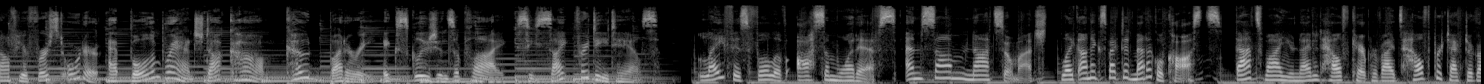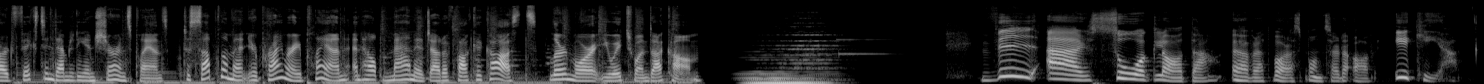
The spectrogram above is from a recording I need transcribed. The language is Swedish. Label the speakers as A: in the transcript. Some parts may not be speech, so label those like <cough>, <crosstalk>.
A: off your first order at bowlandbranch.com. Code BUTTERY. Exclusions apply. See site for details.
B: Life is full of awesome what ifs, and some not so much, like unexpected medical costs. That's why United Healthcare provides Health Protector Guard fixed indemnity insurance plans to supplement your primary plan and help manage out of pocket costs. Learn more at uh1.com.
C: Vi är så glada över att vara sponsrade av IKEA.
